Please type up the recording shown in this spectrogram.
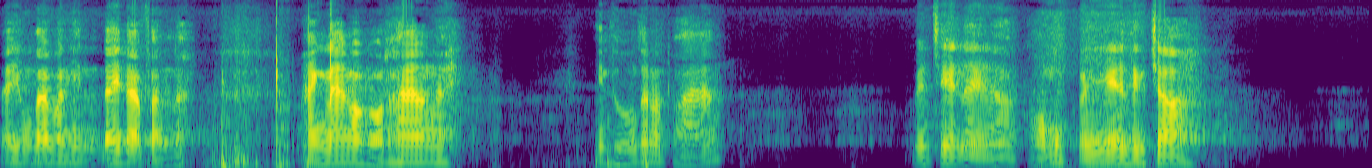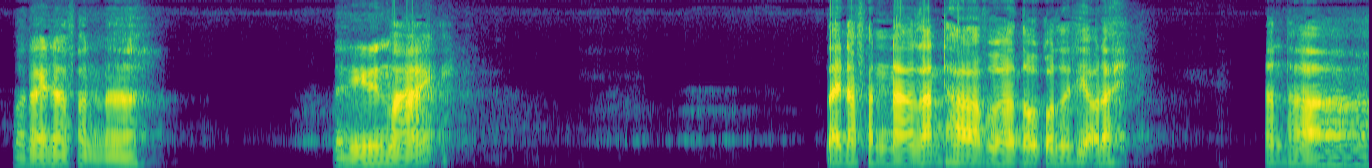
đây chúng ta có nhìn, đây là phần à, hành lang và cầu thang này. Nhìn xuống rất là thoáng bên trên này là có một cái giếng trời. Và đây là phần à, để đi lên mái. Đây là phần à, gian thờ vừa tôi có giới thiệu đây. Gian thờ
